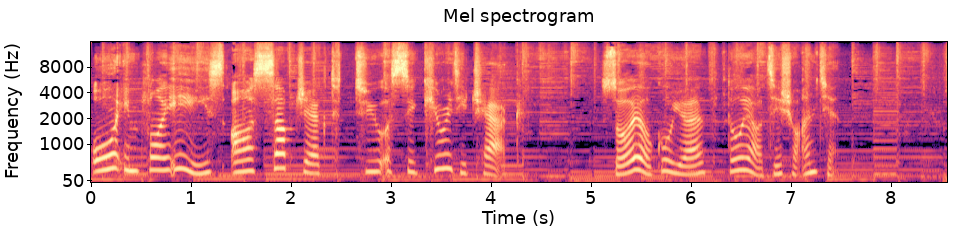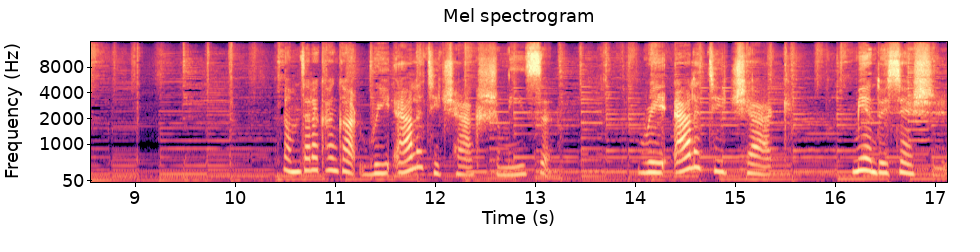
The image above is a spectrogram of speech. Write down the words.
all employees are subject to a security check. 所有雇员都要接受安检。那我们再来看看 reality check 是什么意思。Reality check，面对现实、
